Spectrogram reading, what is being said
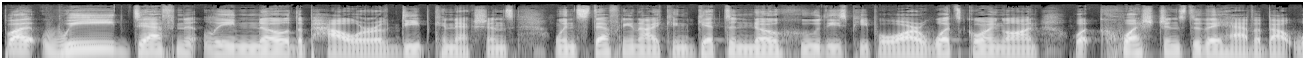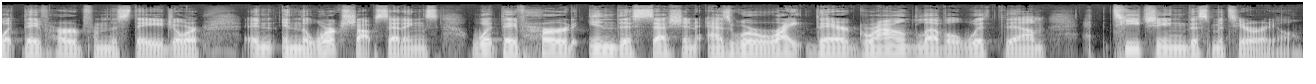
but we definitely know the power of deep connections when Stephanie and I can get to know who these people are, what's going on, what questions do they have about what they've heard from the stage or in, in the workshop settings, what they've heard in this session as we're right there, ground level with them, teaching this material.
